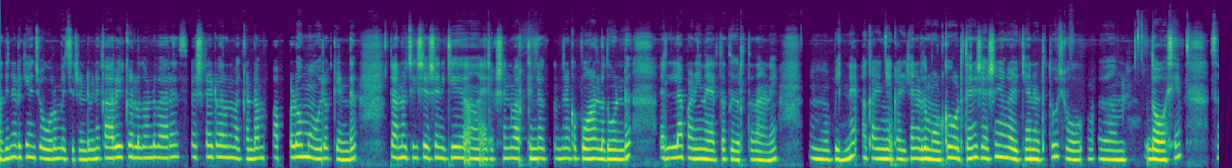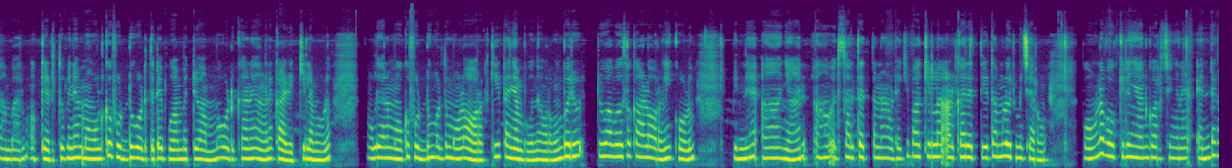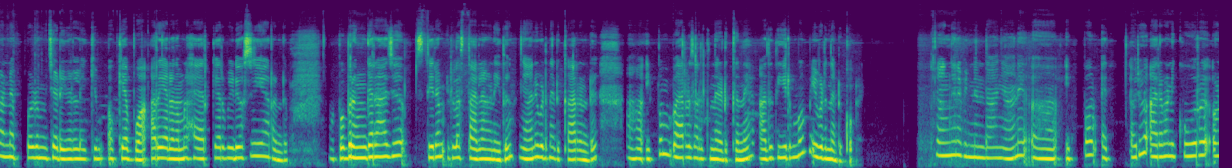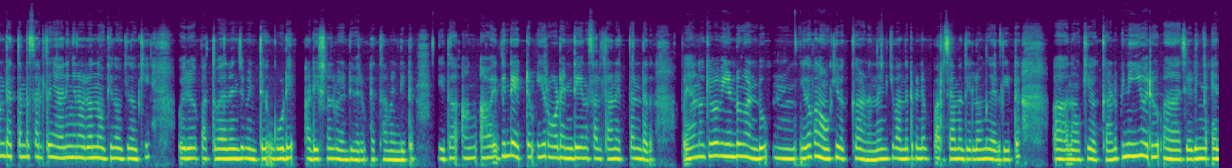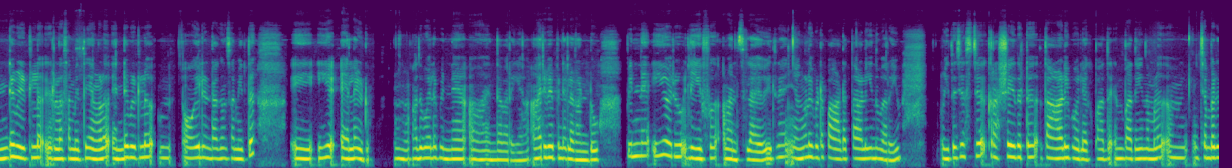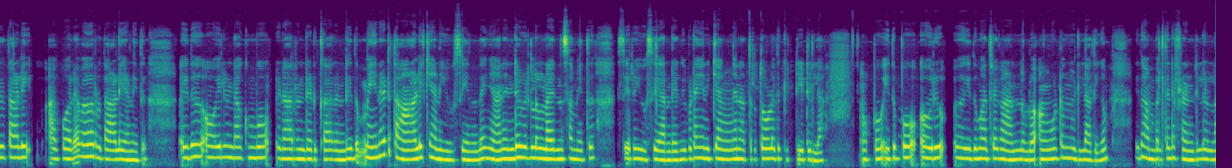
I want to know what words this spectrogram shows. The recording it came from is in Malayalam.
അതിനിടയ്ക്ക് ഞാൻ ചോറും വെച്ചിട്ടുണ്ട്. പിന്നെ കറിയൊക്കെ ഉള്ളതുകൊണ്ട് വേറെ സ്പെഷ്യലായിട്ട് വേറെ ഒന്നും വെക്കണ്ട. പപ്പടവും മോരൊക്കെ ഉണ്ട്. കാരണം ഉച്ചയ്ക്ക് ശേഷം എനിക്ക് ഇലക്ഷൻ വർക്കിന്റെ ഇതിനൊക്കെ പോകാനുള്ളത് കൊണ്ട് എല്ലാ പണിയും നേരത്തെ തീർത്തതാണ്. പിന്നെ കഴിഞ്ഞ് കഴിക്കാനെടുത്ത്. മോൾക്ക് കൊടുത്തതിന് ശേഷം ഞാൻ കഴിക്കാനെടുത്തു. ചോ ദോശയും സാമ്പാറും ഒക്കെ എടുത്തു. പിന്നെ മോൾക്ക് ഫുഡ് കൊടുത്തിട്ടേ പോകാൻ പറ്റൂ. അമ്മ കൊടുക്കുകയാണെങ്കിൽ അങ്ങനെ കഴിക്കില്ല മോൾ അത് കാരണം മോൾക്ക് ഫുഡും കൊടുത്ത് മോളെ ഉറക്കിയിട്ടാണ് ഞാൻ പോകുന്നത്. ഉറങ്ങുമ്പോൾ ഒരു ടു അവേഴ്സൊക്കെ ആൾ ഉറങ്ങിക്കോളും. പിന്നെ ഞാൻ ഒരു സ്ഥലത്ത് എത്തണം. അവിടേക്ക് ബാക്കിയുള്ള ആൾക്കാർ എത്തിയിട്ട് നമ്മൾ ഒരുമിച്ച് ഇറങ്ങും. പോണ പോക്കിൽ ഞാൻ കുറച്ചിങ്ങനെ എന്റെ കണ്ണ് എപ്പോഴും ചെടികളിലേക്കും ഒക്കെ പോവാം. അറിയാലോ നമ്മൾ ഹെയർ കെയർ വീഡിയോസ് ചെയ്യാറുണ്ട്. അപ്പോൾ ഭൃംഗരാജ് സ്ഥിരം ഉള്ള സ്ഥലമാണിത്. ഞാൻ ഇവിടുന്ന് എടുക്കാറുണ്ട്. ഇപ്പം വേറൊരു സ്ഥലത്തു നിന്ന് എടുക്കുന്നത് അത് തീരുമ്പം ഇവിടുന്ന് എടുക്കും. അങ്ങനെ പിന്നെന്താ? ഞാൻ ഇപ്പം ഒരു അരമണിക്കൂർ കൊണ്ട് എത്തേണ്ട സ്ഥലത്ത് ഞാനിങ്ങനെ ഓരോന്ന് നോക്കി നോക്കി നോക്കി ഒരു പത്ത് പതിനഞ്ച് മിനിറ്റ് കൂടി അഡീഷണൽ വേണ്ടി വരും എത്താൻ വേണ്ടിയിട്ട്. ഇത് ഇതിന്റെ ഏറ്റവും ഈ റോഡ് എൻഡ് ചെയ്യുന്ന സ്ഥലത്താണ് എത്തേണ്ടത്. അപ്പോൾ ഞാൻ നോക്കിയപ്പോൾ വീണ്ടും കണ്ടു. ഇതൊക്കെ നോക്കി വെക്കുകയാണ് എന്നാൽ എനിക്ക് വന്നിട്ട് പിന്നെ പറിച്ചാൽ മതിയല്ലോ എന്ന് കരുതിയിട്ട് നോക്കി വെക്കുകയാണ്. പിന്നെ ഈ ഒരു ചെടി എന്റെ വീട്ടിൽ ഉള്ള സമയത്ത് ഞങ്ങൾ എന്റെ വീട്ടിൽ ഓയിൽ ഉണ്ടാക്കുന്ന സമയത്ത് ഈ ഈ ഇല ഇടും. അതുപോലെ പിന്നെ എന്താ പറയുക ആര്യവേപ്പിന്റെ ഇല കണ്ടു. പിന്നെ ഈ ഒരു ലീഫ് മനസ്സിലായോ? ഇതിനെ ഞങ്ങളിവിടെ പാടത്താളി എന്ന് പറയും. ഇത് ജസ്റ്റ് ക്രഷ് ചെയ്തിട്ട് താളി പോലെ പത പതയും നമ്മൾ ചെമ്പരത്തി താളി പോലെ വേറൊരു താളിയാണിത്. ഇത് ഓയിൽ ഉണ്ടാക്കുമ്പോൾ ഇടാറുണ്ട് എടുക്കാറുണ്ട്. ഇത് മെയിനായിട്ട് താളിക്കാണ് യൂസ് ചെയ്യുന്നത്. ഞാൻ എന്റെ വീട്ടിലുണ്ടായിരുന്ന സമയത്ത് സ്ഥിരം യൂസ് ചെയ്യാറുണ്ടായിരുന്നു. ഇവിടെ എനിക്ക് അങ്ങനെ അത്രത്തോളം ഇത് കിട്ടിയിട്ടില്ല. അപ്പോൾ ഇതിപ്പോൾ ഒരു ഇത് മാത്രമേ കാണുന്നുള്ളൂ. അങ്ങോട്ടൊന്നും ഇല്ല അധികം. ഇത് അമ്പലത്തിന്റെ ഫ്രണ്ടിലുള്ള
